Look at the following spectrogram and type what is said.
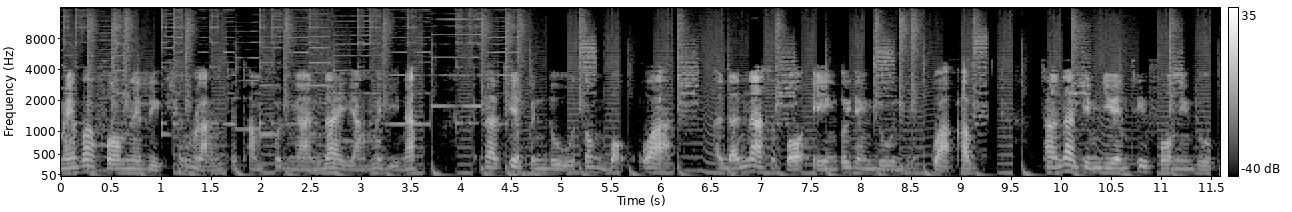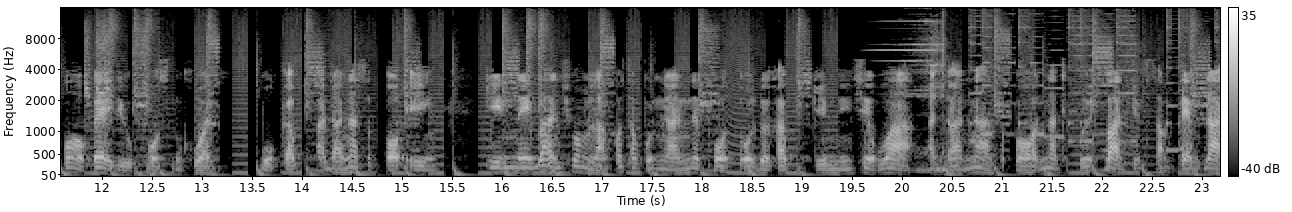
แม้ว่าฟอร์มในลีกช่วงหลังจะทำผลงานได้ยังไม่ดีนักแต่ถ้าเทียบกันดูต้องบอกว่าอดาน่าสปอร์เองก็ยังดูเหนือกว่าครับ ทางด้านทีมเยือนที่ฟอร์มยังดูป้อแป้อยู่พอสมควร บวกกับอดาน่าสปอร์เองเกมในบ้านช่วงหลังก็ทำผลงานได้พอตัวด้วยครับ เกมนี้เชื่อว่าอาดาน่าสปอร์น่าจะเปิดบ้านเก็บสามแต้มได้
